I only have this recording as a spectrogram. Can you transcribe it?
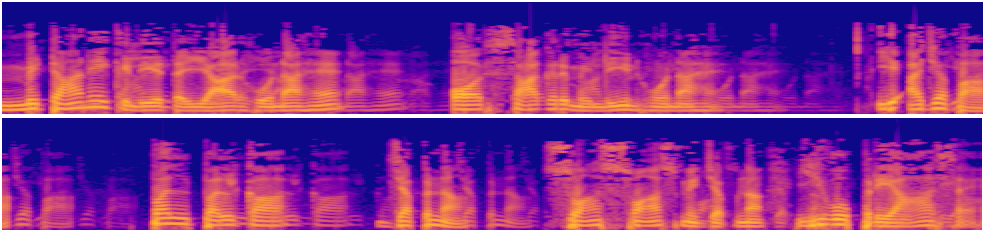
मिटाने के लिए तैयार होना है और सागर में लीन होना है। ये अजपा पल पल का जपना श्वास श्वास में जपना, ये वो प्रयास है,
